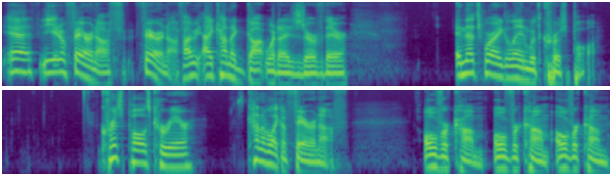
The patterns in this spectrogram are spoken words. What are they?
Yeah, you know, fair enough. Fair enough. I mean, I kind of got what I deserved there. And that's where I land with Chris Paul. Chris Paul's career is kind of like a fair enough. Overcome, overcome, overcome.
